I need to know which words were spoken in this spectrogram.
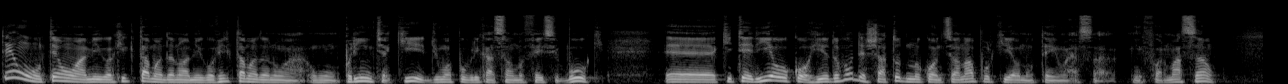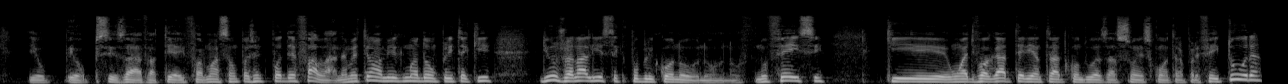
Tem um, tem um amigo aqui que está mandando, um amigo ouvinte, que está mandando uma- um print aqui de uma publicação no Facebook é, que teria ocorrido. Eu vou deixar tudo no condicional porque eu não tenho essa informação. Eu, eu precisava ter a informação para a gente poder falar, né? Mas tem um amigo que mandou um print aqui de um jornalista que publicou no, no, no, no Face que um advogado teria entrado com duas ações contra a prefeitura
